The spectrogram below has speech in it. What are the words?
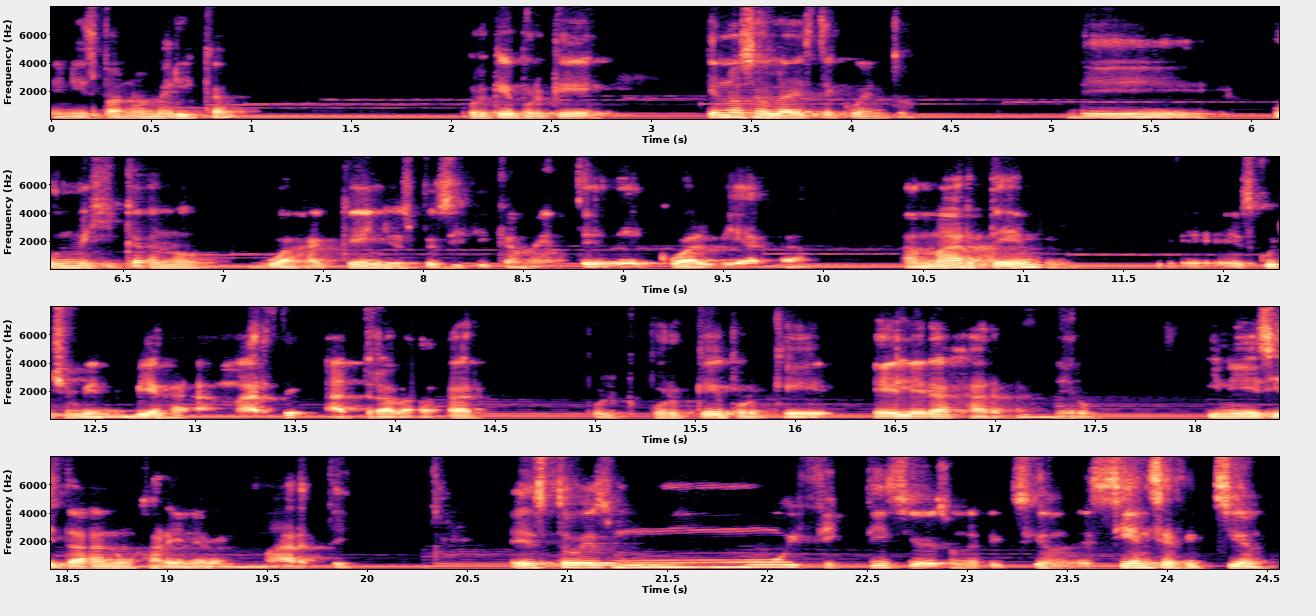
en Hispanoamérica. ¿Por qué? Porque, ¿qué nos habla de este cuento? De un mexicano oaxaqueño específicamente, del cual viaja a Marte escuchen bien, viaja a Marte a trabajar. ¿Por, qué? Porque él era jardinero y necesitaban un jardinero en Marte. Esto es muy ficticio, es una ficción, es ciencia ficción.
